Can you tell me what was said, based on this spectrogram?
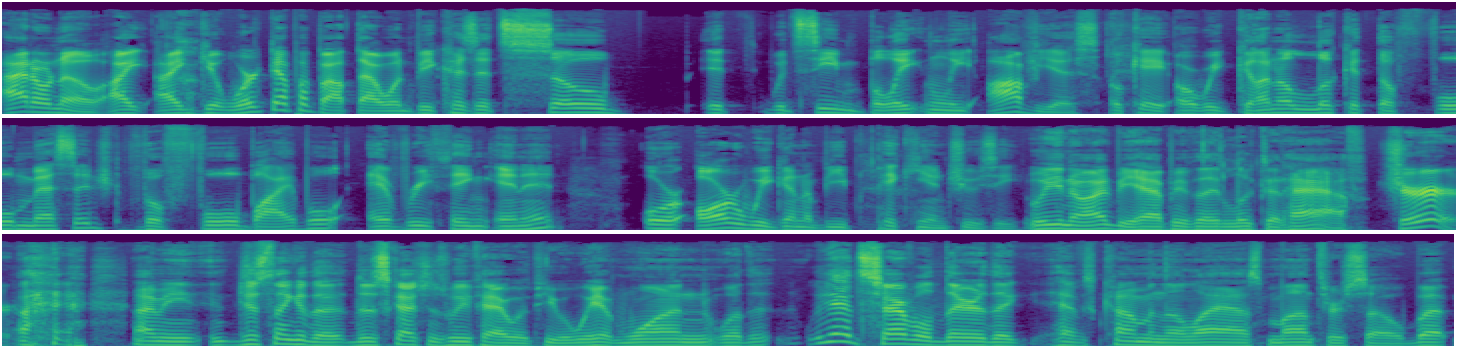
I don't know. I I get worked up about that one because it's so. It would seem blatantly obvious. Okay, are we gonna look at the full message, the full Bible, everything in it, or are we gonna be picky and choosy? Well, you know, I'd be happy if they looked at half. Sure. I mean, just think of the, the discussions we've had with people. We had one, well, the, we had several there that have come in the last month or so. But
